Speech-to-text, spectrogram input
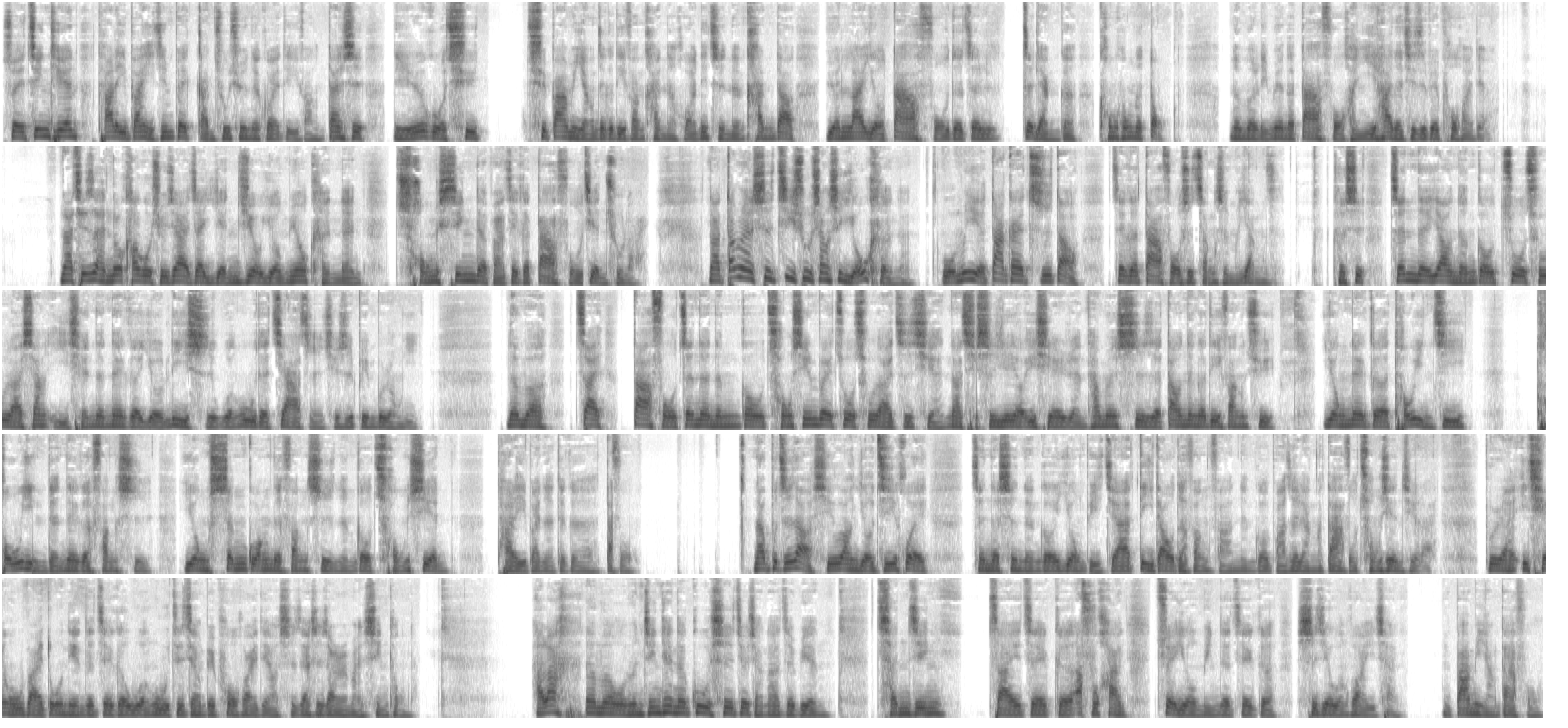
所以今天塔利班已经被赶出去那块地方，但是你如果去去巴米扬这个地方看的话，你只能看到原来有大佛的这这两个空空的洞。那么里面的大佛很遗憾的，其实被破坏掉。那其实很多考古学家也在研究有没有可能重新的把这个大佛建出来。那当然是技术上是有可能，我们也大概知道这个大佛是长什么样子。可是真的要能够做出来像以前的那个有历史文物的价值，其实并不容易。那么在大佛真的能够重新被做出来之前，那其实也有一些人，他们试着到那个地方去，用那个投影机。投影的那个方式，用声光的方式，能够重现塔利班的这个大佛。那不知道，希望有机会，真的是能够用比较地道的方法，能够把这两个大佛重现起来。不然一千五百多年的这个文物就这样被破坏掉，实在是让人蛮心痛的。好啦，那么我们今天的故事就讲到这边。曾经在这个阿富汗最有名的这个世界文化遗产。巴米扬大佛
